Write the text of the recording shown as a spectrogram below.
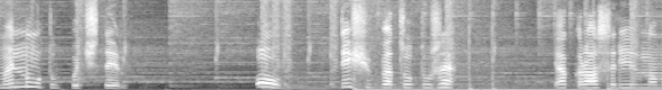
Минуту почти. О! 1500 уже. Якраз рівно.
